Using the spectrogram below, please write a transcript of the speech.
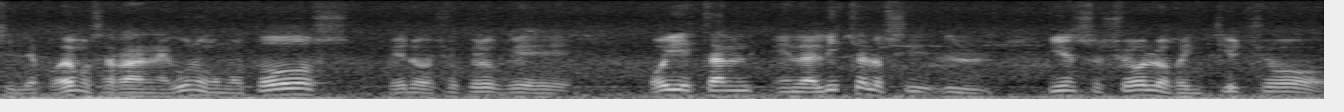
si le podemos cerrar en alguno como todos, pero yo creo que Hoy están en la lista, los, pienso yo, los 28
